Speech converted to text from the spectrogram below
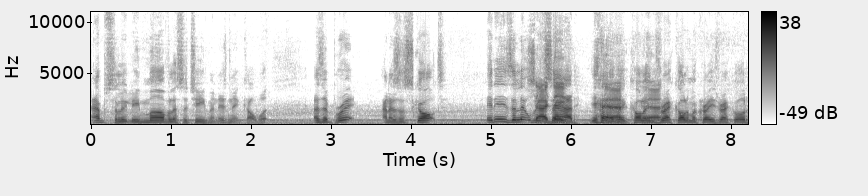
absolutely marvellous achievement, isn't it, Colbert? As a Brit and as a Scot, it is a little Sad bit sad. Yeah, Yeah, that Colin's yeah. record, Colin McRae's record,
